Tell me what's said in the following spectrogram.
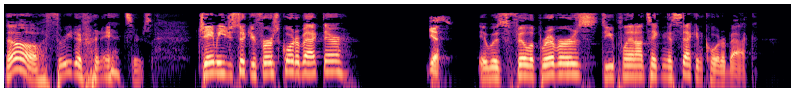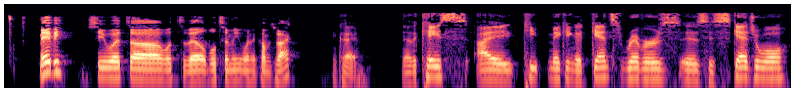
Oh, three different answers. Jamie, you just took your first quarterback there? Yes. It was Philip Rivers. Do you plan on taking a second quarterback? Maybe. See what, uh, what's available to me when it comes back. Okay. Now the case I keep making against Rivers is his schedule.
